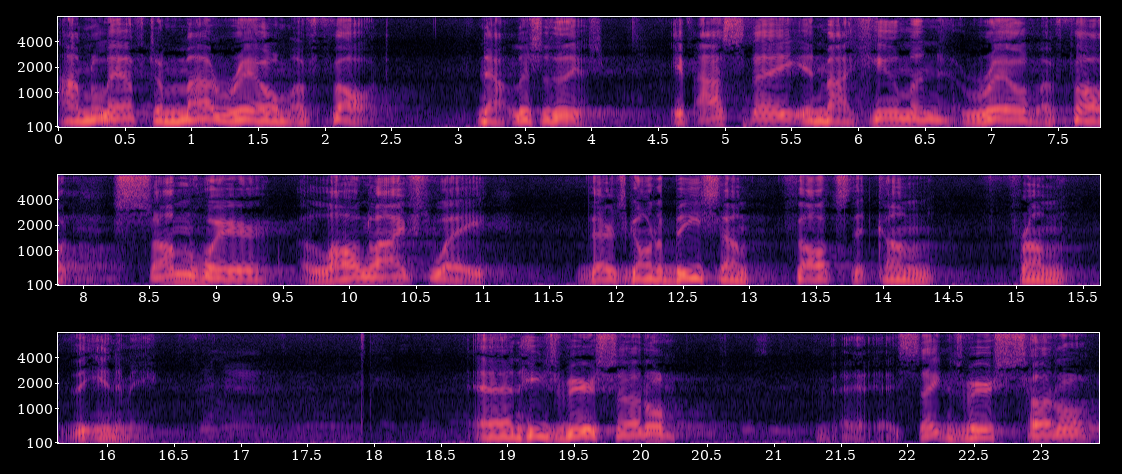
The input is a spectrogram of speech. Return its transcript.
I'm left to my realm of thought. Now, listen to this. If I stay in my human realm of thought, somewhere along life's way, there's going to be some thoughts that come from the enemy. And he's very subtle. Satan's very subtle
